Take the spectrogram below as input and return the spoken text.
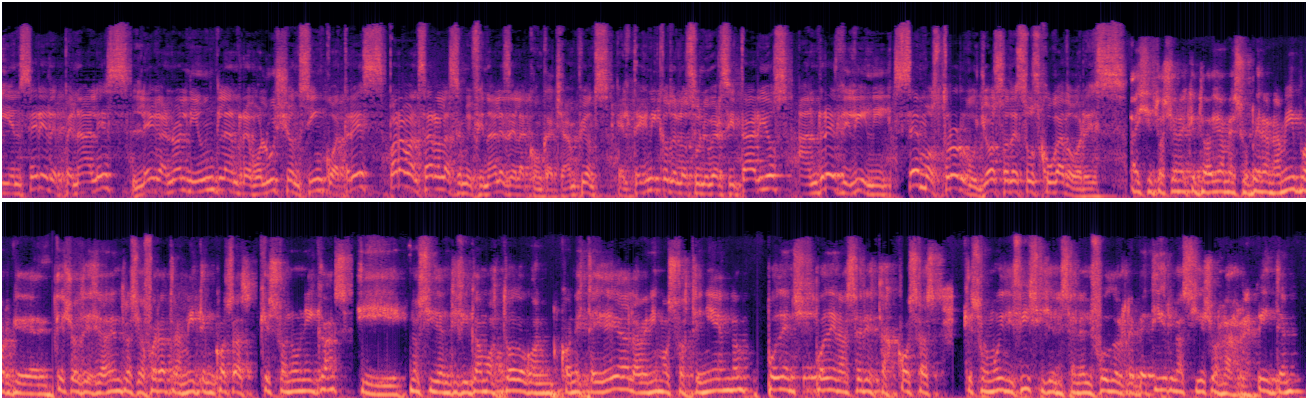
y en serie de penales le ganó al New England Revolution 5 a 3 para avanzar a las semifinales de la Conca Champions. El técnico de los universitarios, Andrés Lilini, se mostró orgulloso de sus jugadores. Hay situaciones que todavía me superan a mí porque ellos desde adentro hacia afuera transmiten cosas que son únicas y nos identificamos todo con, con esta idea, la venimos sosteniendo. Pueden, pueden hacer estas cosas que son muy difíciles en el fútbol, repetirlas y ellos las repiten.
